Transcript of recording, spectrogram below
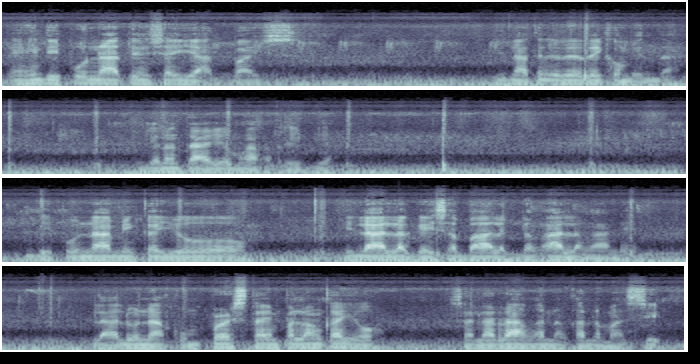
eh, hindi po natin siya i-advise. Hindi natin i-recommenda. Ganon tayo mga katribya. Hindi po namin kayo ilalagay sa balag ng alanganin. Lalo na kung first time pa lang kayo sa larangan ng kalamansi.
